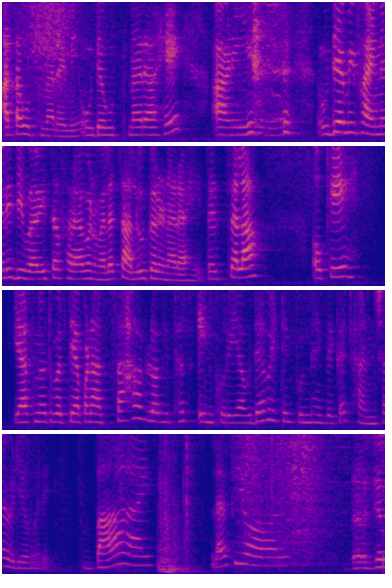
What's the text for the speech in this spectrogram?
आता उठणार आहे मी. उद्या उठणार आहे आणि उद्या मी फायनली दिवाळीचा फराळ बनवायला चालू करणार आहे. तर चला ओके याच नोटवरती आपण आजचा हा ब्लॉग इथंच एन करूया. उद्या भेटेन पुन्हा एकदा एका छानशा व्हिडिओमध्ये बाय लव्ह यू ऑल दर्जे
